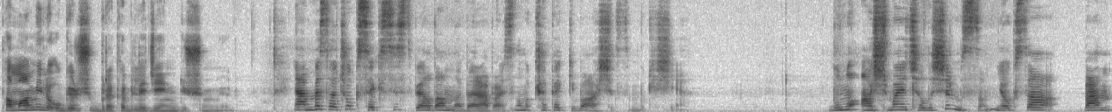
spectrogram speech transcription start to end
Tamamıyla o görüşü bırakabileceğini düşünmüyorum. Yani mesela çok seksist bir adamla berabersin ama köpek gibi aşıksın bu kişiye. Bunu aşmaya çalışır mısın? Yoksa ben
